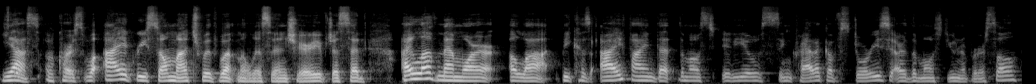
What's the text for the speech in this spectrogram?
Yes, of course. Well, I agree so much with what Melissa and Sherry have just said. I love memoir a lot because I find that the most idiosyncratic of stories are the most universal.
